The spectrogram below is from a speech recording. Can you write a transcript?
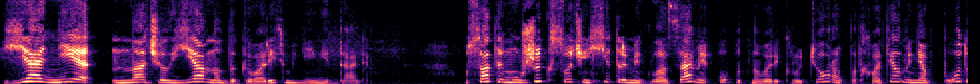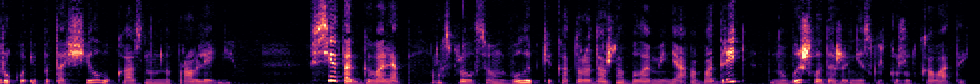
Я не... Начал я, но договорить мне не дали. Усатый мужик с очень хитрыми глазами опытного рекрутера подхватил меня под руку и потащил в указанном направлении. «Все так говорят», – расплылся он в улыбке, которая должна была меня ободрить, но вышла даже несколько жутковатой.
